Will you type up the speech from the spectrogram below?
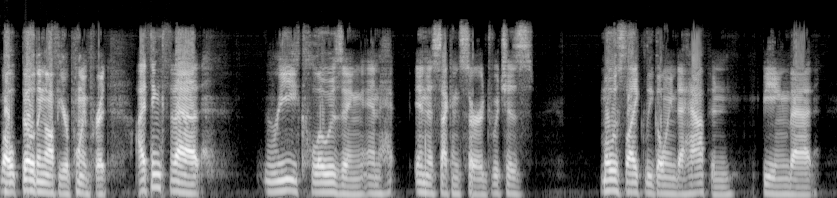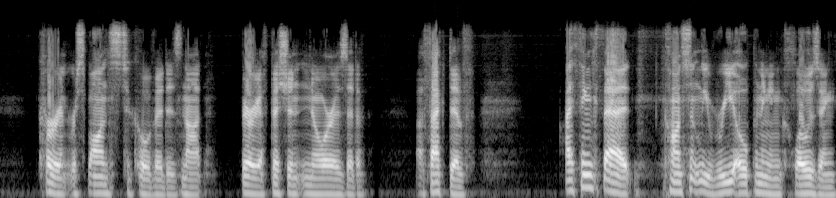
Well, building off your point, Prit, I think that reclosing and in a second surge, which is most likely going to happen, being that current response to COVID is not very efficient, nor is it effective. I think that constantly reopening and closing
